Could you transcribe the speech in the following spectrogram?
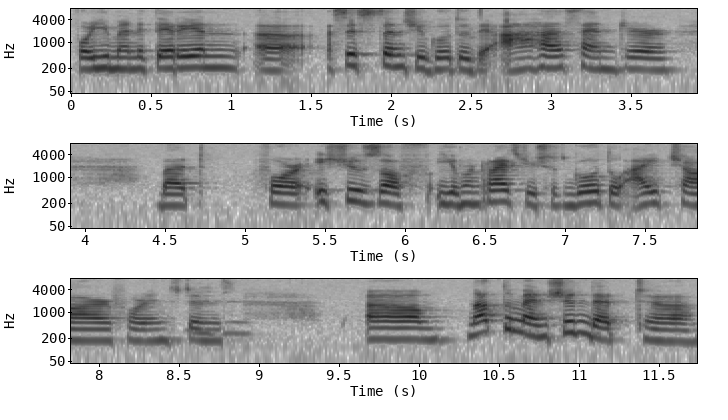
for humanitarian uh, assistance, you go to the AHA Center, but for issues of human rights, you should go to AICHR, for instance. Um, not to mention that uh,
